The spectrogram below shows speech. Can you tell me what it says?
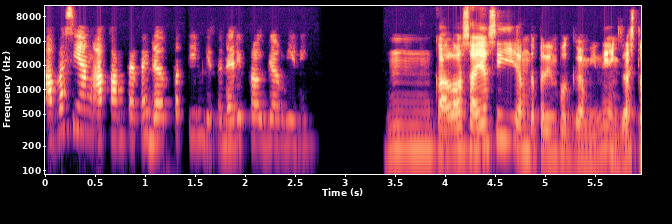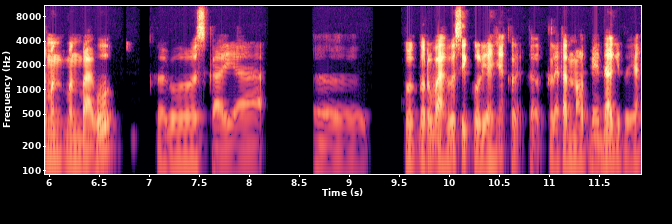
apa sih yang Akang Teteh dapetin gitu dari program ini? Hmm, kalau saya sih yang dapetin program ini yang jelas teman-teman baru, terus kayak eh, kultur baru sih kuliahnya keli- ke- kelihatan banget beda gitu ya.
